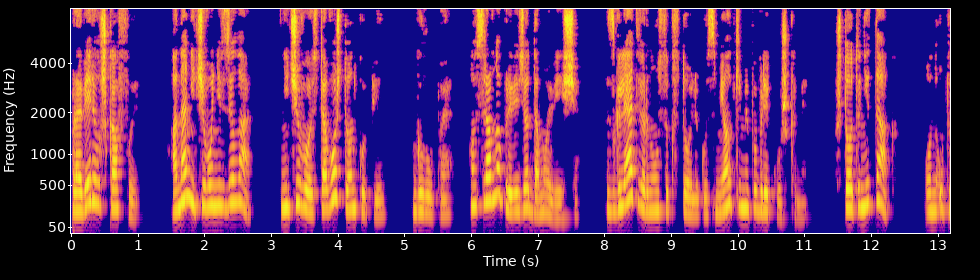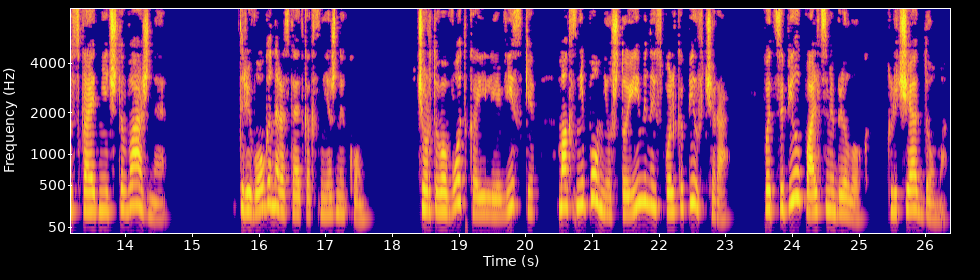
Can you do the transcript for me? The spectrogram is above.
Проверил шкафы. Она ничего не взяла, Ничего из того, что он купил. Глупая. Он все равно привезет домой вещи. Взгляд вернулся к столику с мелкими побрякушками. Что-то не так. Он упускает нечто важное. Тревога нарастает, как снежный ком. Чертова водка или виски. Макс не помнил, что именно и сколько пил вчера. Подцепил пальцами брелок. Ключи от дома.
